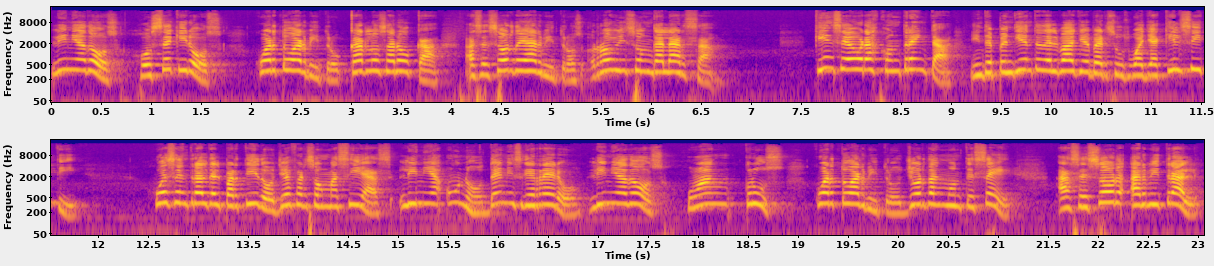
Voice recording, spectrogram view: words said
Línea 2, José Quirós. Cuarto árbitro, Carlos Aroca. Asesor de árbitros, Robinson Galarza. 15 horas con 30, Independiente del Valle versus Guayaquil City. Juez central del partido, Jefferson Macías. Línea 1, Denis Guerrero. Línea 2, Juan Cruz. Cuarto árbitro, Jordan Montesé. Asesor arbitral,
